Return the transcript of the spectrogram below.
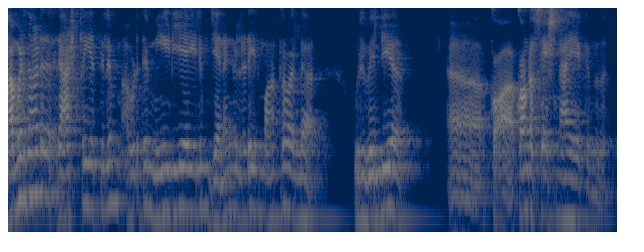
തമിഴ്നാട് രാഷ്ട്രീയത്തിലും അവിടുത്തെ മീഡിയയിലും ജനങ്ങളുടെ ഇടയിൽ മാത്രമല്ല ഒരു വലിയ കോൺവെർസേഷനായേക്കുന്നത്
